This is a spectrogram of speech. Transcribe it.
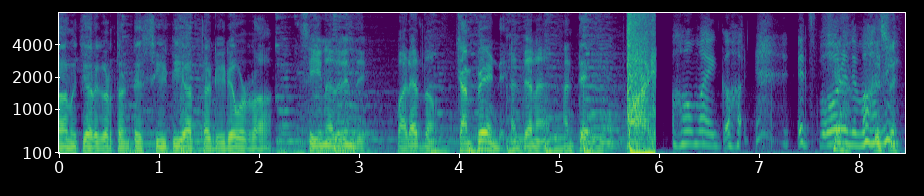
కాబోయే పెళ్ళానికి చేరగడుతుంటే సీటీ అత్త డీడేవడరా సీన్ అదిరింది. పడేద్దాం. చంపేయండి. అంతేనా? అంతే. ఓ my god it's four in the morning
